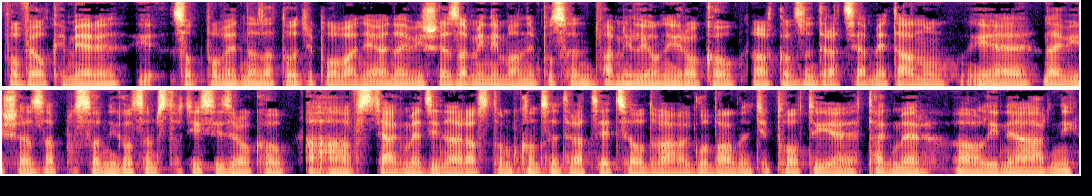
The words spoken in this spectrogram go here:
vo veľkej miere je zodpovedná za to oteplovanie aj najvyššia za minimálne posledné 2 milióny rokov a koncentrácia metánu je najvyššia za posledných 800 tisíc rokov a vzťah medzi nárastom koncentrácie CO2 a globálnej teploty je takmer lineárny.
